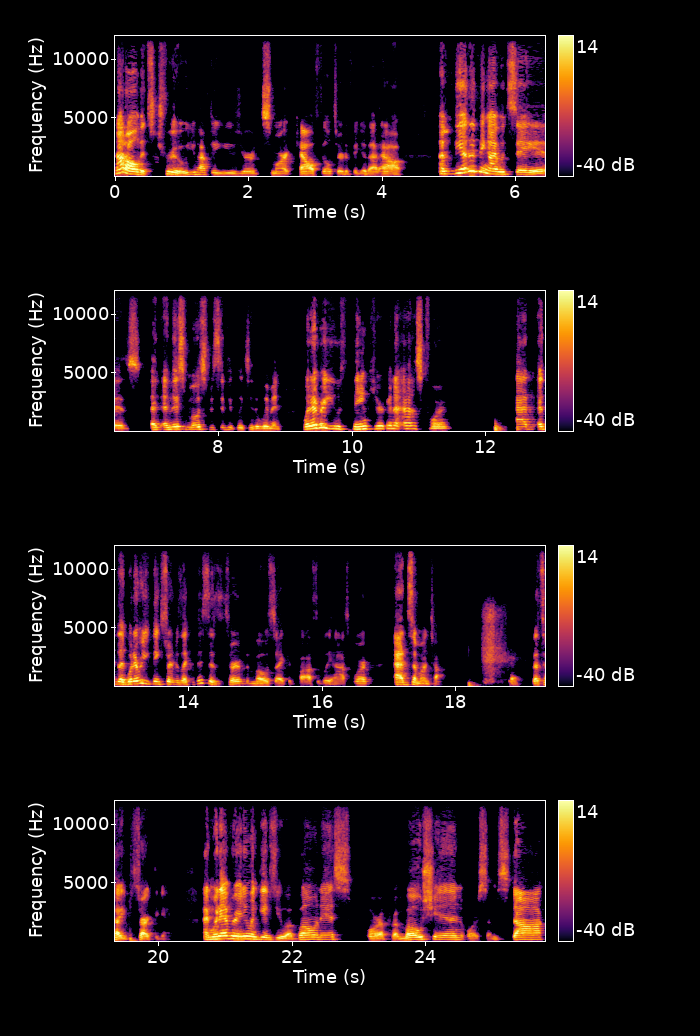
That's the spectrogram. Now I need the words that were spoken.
Not all of it's true. You have to use your smart Cal filter to figure that out. Um, the other thing I would say is, and, and this most specifically to the women, whatever you think you're going to ask for, add, add like whatever you think sort of is like this is sort of the most I could possibly ask for. Add some on top. Okay, that's how you start the game. And whenever anyone gives you a bonus or a promotion or some stock,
